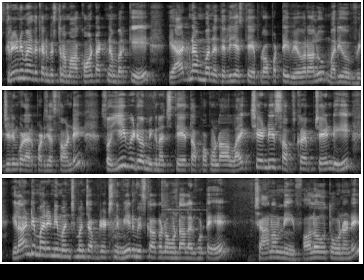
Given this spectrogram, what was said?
స్క్రీన్ మీద కనిపిస్తున్న మా కాంటాక్ట్ నెంబర్కి యాడ్ నెంబర్ని తెలియజేస్తే ప్రాపర్టీ వివరాలు మరియు విజిటింగ్ కూడా ఏర్పాటు చేస్తామండి. సో ఈ వీడియో మీకు నచ్చితే తప్పకుండా లైక్ చేయండి సబ్స్క్రైబ్ చేయండి. ఇలాంటి మరిన్ని మంచి మంచి అప్డేట్స్ని మీరు మిస్ కాకుండా ఉండాలనుకుంటే ఛానల్ని ఫాలో అవుతూ ఉండండి.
